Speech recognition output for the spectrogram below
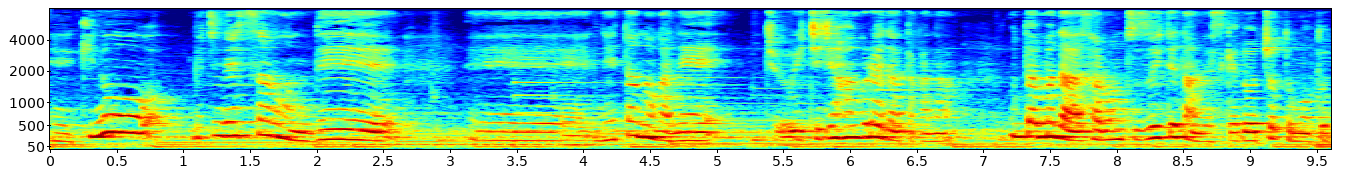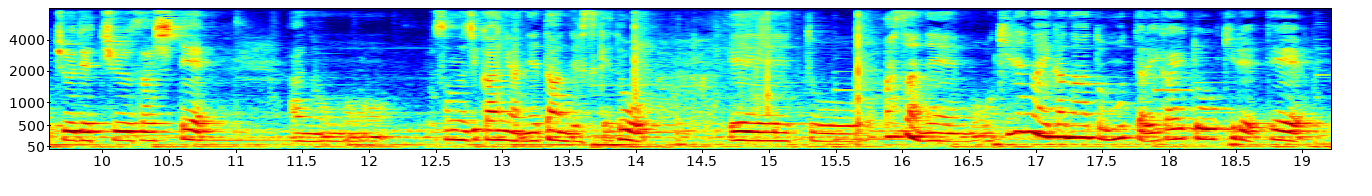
えー、昨日ビジネスサロンで、えー、寝たのがね11時半ぐらいだったかな。本当はまだサロン続いてたんですけどちょっともう途中で中座してあのその時間には寝たんですけどえーと、朝ねもう起きれないかなと思ったら意外と起きれて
